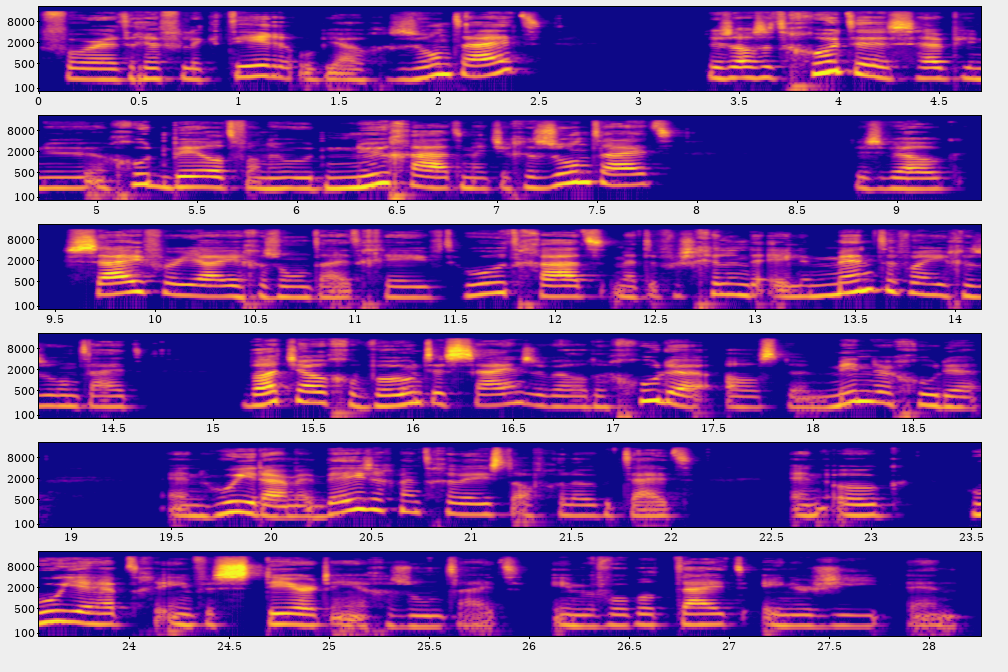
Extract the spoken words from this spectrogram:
voor het reflecteren op jouw gezondheid. Dus als het goed is, heb je nu een goed beeld van hoe het nu gaat met je gezondheid. Dus welk cijfer jij je gezondheid geeft, hoe het gaat met de verschillende elementen van je gezondheid, wat jouw gewoontes zijn, zowel de goede als de minder goede, en hoe je daarmee bezig bent geweest de afgelopen tijd. En ook hoe je hebt geïnvesteerd in je gezondheid. In bijvoorbeeld tijd, energie en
